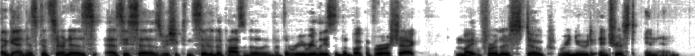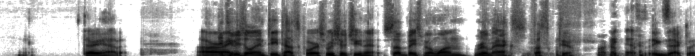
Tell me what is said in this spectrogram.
again, his concern is, as he says, we should consider the possibility that the re-release of the Book of Rorschach might further stoke renewed interest in him. There you have it. All right. Anti-vigilante task force research unit sub basement one room X dusk two. yes, exactly.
